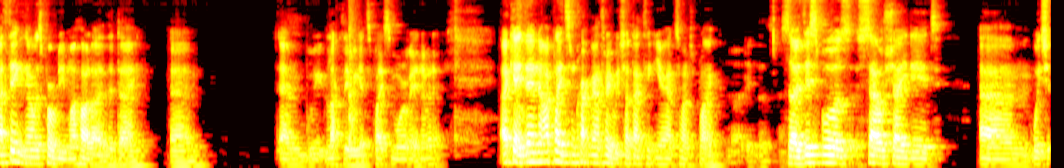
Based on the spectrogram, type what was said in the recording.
I think that was probably my highlight of the day. Um, and we, luckily we get to play some more of it in a minute. Okay, then I played some Crackdown 3, which I don't think you had time to play. No, I that's- So this was cel shaded, um, which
